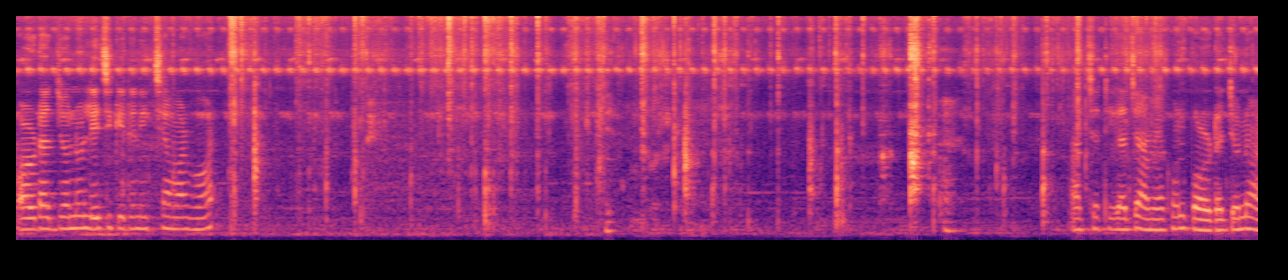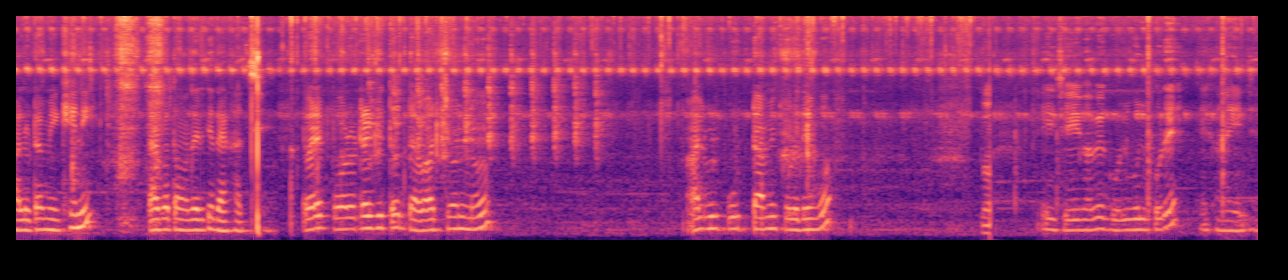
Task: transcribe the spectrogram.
পরোটার জন্য লেচি কেটে নিচ্ছে আমার বর। আচ্ছা ঠিক আছে। আমি এখন পরোটার জন্য আলুটা মেখে নিই। তারপর তোমাদেরকে দেখাচ্ছি। এবারে পরোটার ভিতর দেওয়ার জন্য আলুর পুরটা আমি করে দেব। এই যে এইভাবে গোল গোল করে এখানে এই যে।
